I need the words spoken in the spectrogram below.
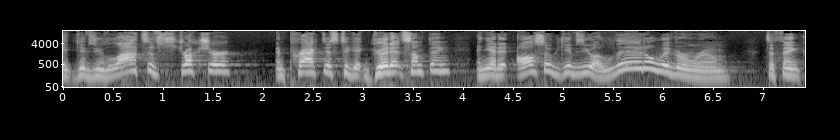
it gives you lots of structure and practice to get good at something, and yet it also gives you a little wiggle room to think,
